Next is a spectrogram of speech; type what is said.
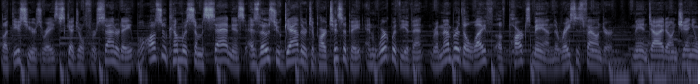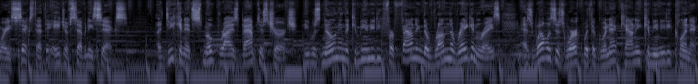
But this year's race, scheduled for Saturday, will also come with some sadness as those who gather to participate and work with the event remember the life of Parks Mann, the race's founder. Mann died on January 6th at the age of 76 a deacon at Smoke Rise Baptist Church. He was known in the community for founding the Run the Reagan race, as well as his work with the Gwinnett County Community Clinic.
